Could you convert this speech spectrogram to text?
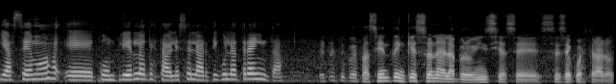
y hacemos eh, cumplir lo que establece el artículo 30. ¿Este estupefaciente en qué zona de la provincia se, secuestraron?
